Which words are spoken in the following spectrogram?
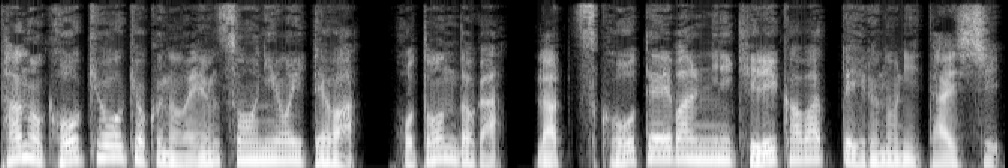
他の公共曲の演奏においては、ほとんどがラッツ皇帝版に切り替わっているのに対し、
